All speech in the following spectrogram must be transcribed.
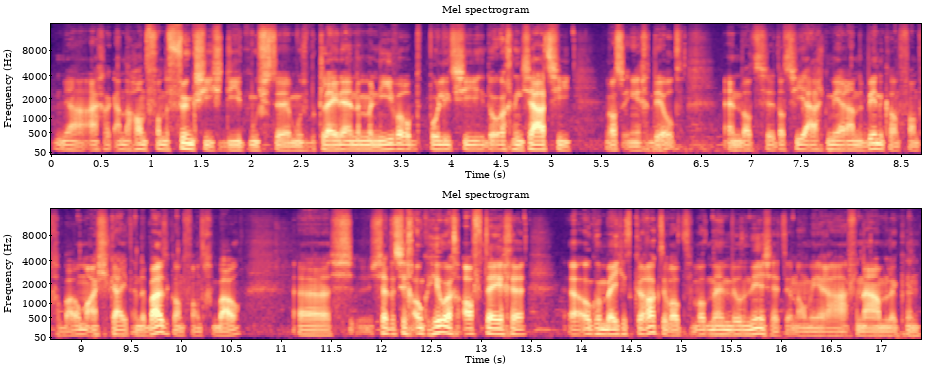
ja, eigenlijk aan de hand van de functies die het moest, uh, moest bekleden en de manier waarop de politie, de organisatie was ingedeeld. En dat, dat zie je eigenlijk meer aan de binnenkant van het gebouw. Maar als je kijkt aan de buitenkant van het gebouw, uh, zet het zich ook heel erg af tegen ook een beetje het karakter wat, wat men wilde neerzetten in Almere Haven. Namelijk een,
